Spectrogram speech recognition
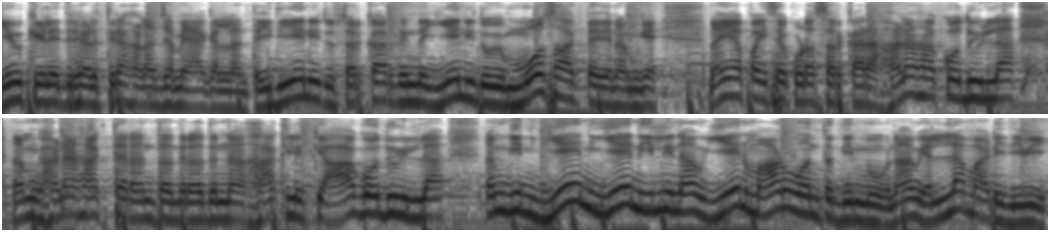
ನೀವು ಕೇಳಿದ್ರೆ ಹೇಳ್ತೀರಾ, ಹಣ ಜಮೆ ಆಗಲ್ಲ ಅಂತ. ಇದೇನಿದು, ಸರ್ಕಾರದಿಂದ ಏನಿದು ಮೋಸ ಆಗ್ತಾ ಇದೆ ನಮಗೆ? ನಯ ಪೈಸೆ ಕೂಡ ಸರ್ಕಾರ ಹಣ ಹಾಕೋದು ಇಲ್ಲ. ನಮ್ಗೆ ಹಣ ಹಾಕ್ತಾರೆ ಅಂತಂದ್ರೆ ಅದನ್ನು ಹಾಕಲಿಕ್ಕೆ ಆಗೋದು ಇಲ್ಲ. ನಮ್ಗೆ ಏನು ಏನು ಇಲ್ಲಿ ನಾವು ಏನು ಮಾಡುವಂಥದ್ದು ಇನ್ನು? ನಾವೆಲ್ಲ ಮಾಡಿದ್ದೀವಿ.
